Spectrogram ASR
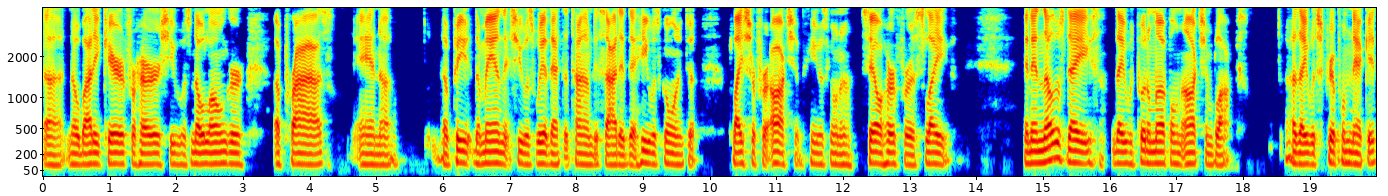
Uh, nobody cared for her. She was no longer a prize. And uh, the the man that she was with at the time decided that he was going to place her for auction. He was going to sell her for a slave. And in those days, they would put them up on auction blocks. Uh, they would strip them naked,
